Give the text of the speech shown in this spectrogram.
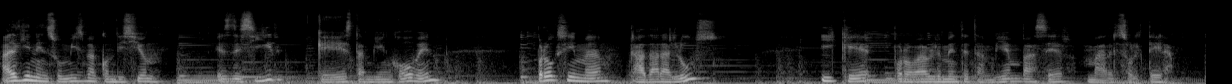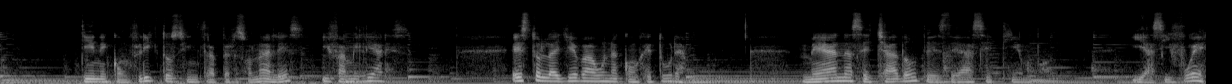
alguien en su misma condición, es decir, que es también joven, próxima a dar a luz y que probablemente también va a ser madre soltera. Tiene conflictos intrapersonales y familiares. Esto la lleva a una conjetura. Me han acechado desde hace tiempo. Y así fue.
